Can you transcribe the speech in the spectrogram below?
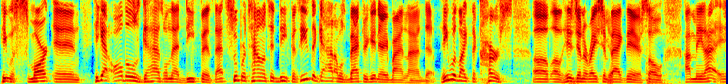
he was smart, and he got all those guys on that defense, that super talented defense. He's the guy that was back there getting everybody lined up. He was like the curse of, of his generation back there. So I mean, I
